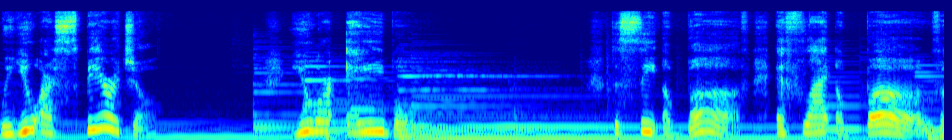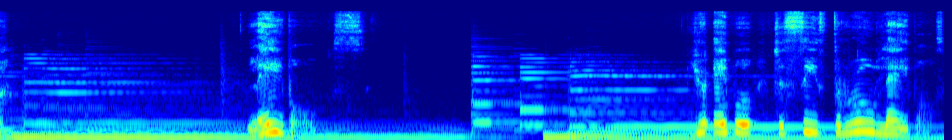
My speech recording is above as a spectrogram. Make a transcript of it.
When you are spiritual, you are able to see above and fly above labels. You're able to see through labels.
